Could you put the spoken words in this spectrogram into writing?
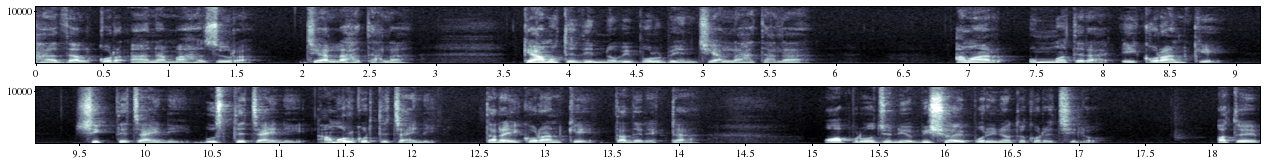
হাদাল কোরআনা মাহাজুরা যে আল্লাহ তালা কেয়ামতের দিন নবী বলবেন যে আল্লাহ তালা আমার উম্মতেরা এই কোরআনকে শিখতে চায়নি, বুঝতে চায়নি, আমল করতে চায়নি, তারা এই কোরআনকে তাদের একটা অপ্রয়োজনীয় বিষয়ে পরিণত করেছিল। অতএব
